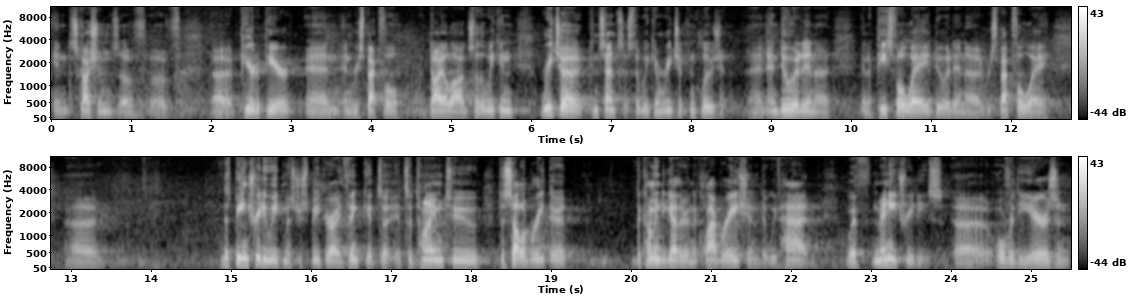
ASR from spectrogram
in discussions of, of uh, peer-to-peer and, and respectful dialogue so that we can reach a consensus, that we can reach a conclusion, and, and do it in a, in a peaceful way, do it in a respectful way. Uh, this being Treaty Week, Mr. Speaker, I think it's a, it's a time to, to celebrate the, the coming together and the collaboration that we've had with many treaties uh, over the years and,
